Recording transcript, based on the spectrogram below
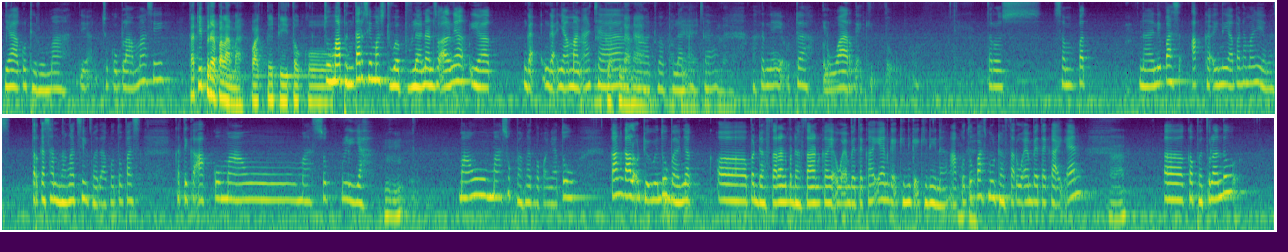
ya aku di rumah. Ya cukup lama sih. Tadi berapa lama waktu di toko? Cuma bentar sih mas dua bulanan. Soalnya ya nggak nggak nyaman aja. dua bulanan. Ah, dua bulan Oke, aja. dua bulan. akhirnya ya udah keluar kayak gitu. Terus sempet nah ini pas agak ini apa namanya ya mas terkesan banget sih buat aku tuh pas ketika aku mau masuk kuliah Mm-mm. mau masuk banget pokoknya tuh kan kalau di UIN tuh banyak uh, pendaftaran-pendaftaran kayak UMPTKIN kayak gini kayak gini nah aku okay. tuh pas mau daftar UMPTKIN huh? uh, kebetulan tuh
